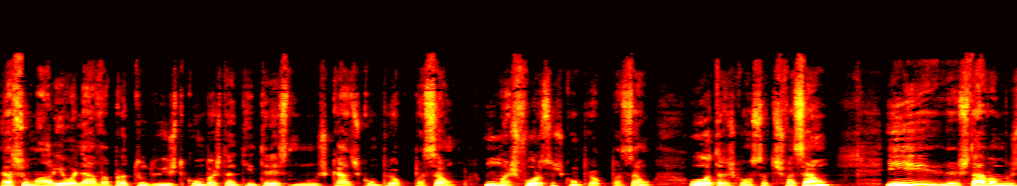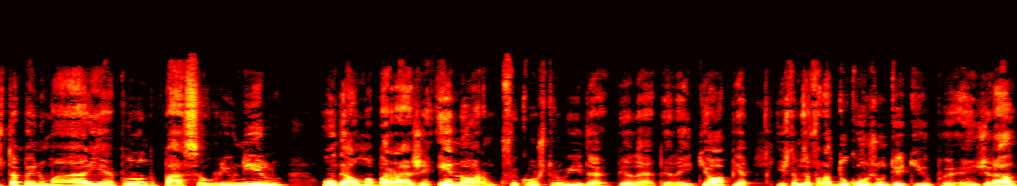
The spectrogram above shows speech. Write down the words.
a Somália olhava para tudo isto com bastante interesse, nos casos com preocupação, umas forças com preocupação, outras com satisfação, e estávamos também numa área por onde passa o rio Nilo, onde há uma barragem enorme que foi construída pela, pela Etiópia, e estamos a falar do conjunto etíope em geral,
